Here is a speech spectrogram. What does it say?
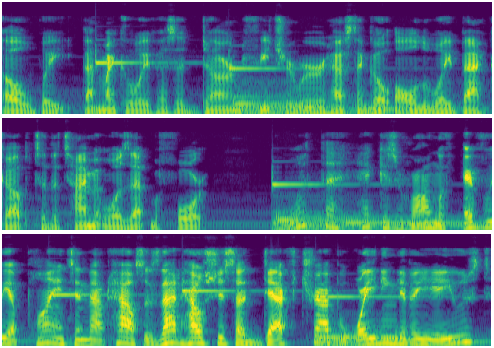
Oh wait, that microwave has a darn feature where it has to go all the way back up to the time it was at before. What the heck is wrong with every appliance in that house? Is that house just a death trap waiting to be used?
